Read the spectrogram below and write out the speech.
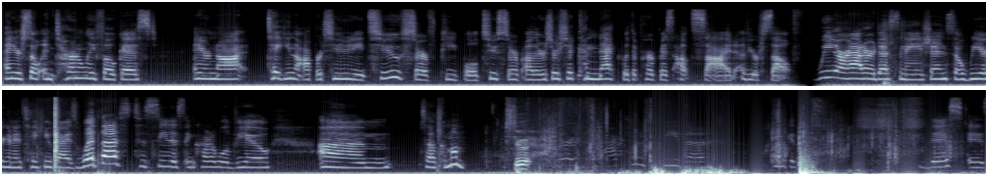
and you're so internally focused and you're not taking the opportunity to serve people, to serve others, or to connect with a purpose outside of yourself. We are at our destination, so we are going to take you guys with us to see this incredible view. Um, so come on. Let's do it. Actually, see the. Look at this. This is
